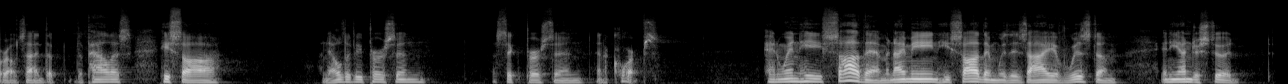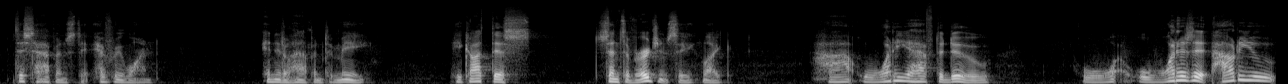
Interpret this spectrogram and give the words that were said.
or outside the, the palace, he saw an elderly person, a sick person, and a corpse. And when he saw them, and I mean he saw them with his eye of wisdom, and he understood this happens to everyone, and it'll happen to me. He got this sense of urgency, like, how, what do you have to do? What, is it? How do you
